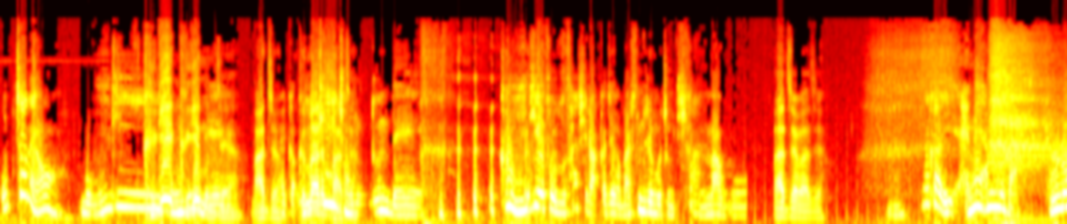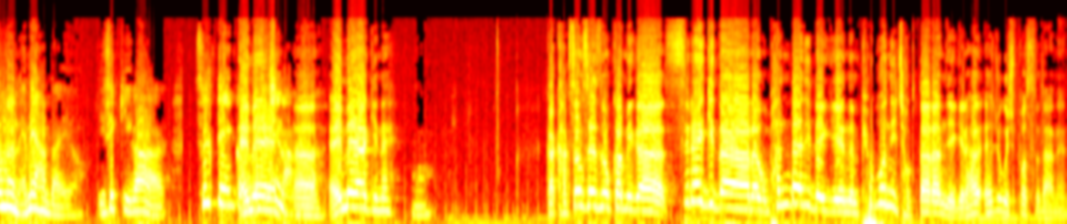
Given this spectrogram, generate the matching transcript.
없잖아요. 뭐 우기 그게 그게 정도인데. 문제야. 맞아. 그러니까 그 말은 우기 맞아. 정도인데 그 우기에서도 사실 아까 제가 말씀드린 것처럼 티가 안 나고 맞아, 맞아. 그러니까 이 애매합니다. 결론은 애매하다예요. 이 새끼가 쓸 때가 애매, 없진 않아요. 어, 애매하긴 해. 어. 그러니까 각성 세스노카미가 쓰레기다라고 판단이 되기에는 표본이 적다라는 얘기를 하- 해주고 싶었어 나는.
